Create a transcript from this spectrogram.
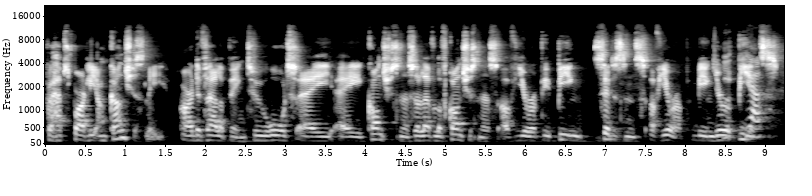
perhaps partly unconsciously, are developing towards a, a consciousness, a level of consciousness of Europe, being citizens of Europe, being Europeans. Yes.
